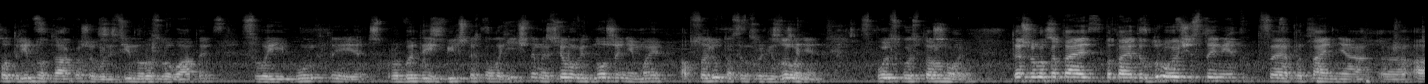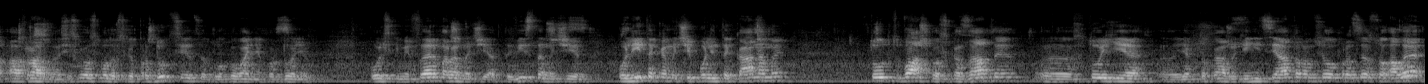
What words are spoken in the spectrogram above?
потрібно також еволюційно розвивати свої пункти робити їх більш технологічними. В цьому відношенні ми абсолютно синхронізовані з польською стороною. Те, що ви питаєте, питаєте в другій частині, це питання е, аграрної сільськогосподарської продукції, це блокування кордонів польськими фермерами чи активістами, чи політиками, чи політиканами. Тут важко сказати, е, хто є, е, як то кажуть, ініціатором цього процесу, але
